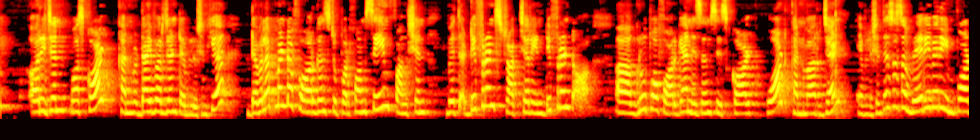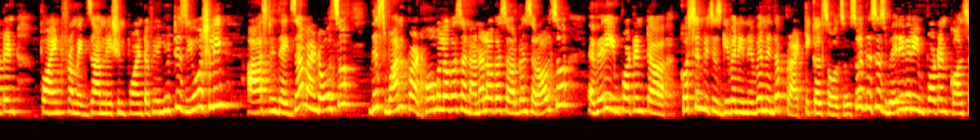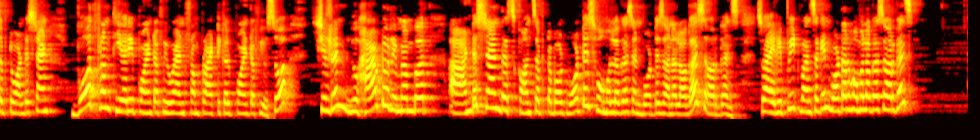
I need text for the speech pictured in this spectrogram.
origin was called divergent evolution. Here development of organs to perform same function with different structure in different uh, uh, group of organisms is called what convergent evolution this is a very very important point from examination point of view. It is usually asked in the exam and also this one part homologous and analogous organs are also a very important uh, question which is given in even in the practicals also. So this is very very important concept to understand both from theory point of view and from practical point of view. So children you have to remember uh, understand this concept about what is homologous and what is analogous organs. So I repeat once again what are homologous organs?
